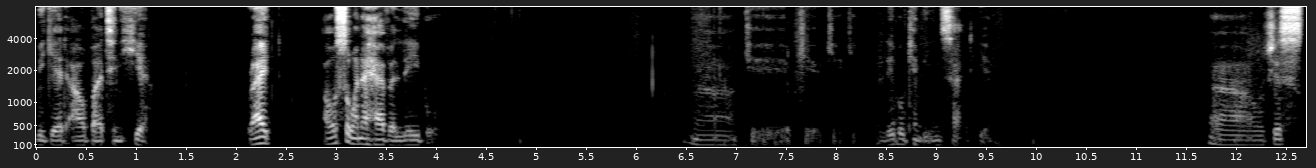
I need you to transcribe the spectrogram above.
we get our button here, right? I also want to have a label. Okay, okay, okay, okay. The label can be inside here. Uh, will just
